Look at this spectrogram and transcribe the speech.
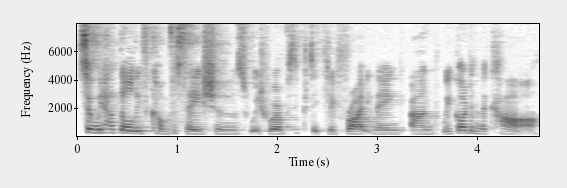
so we had all these conversations, which were obviously particularly frightening. And we got in the car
